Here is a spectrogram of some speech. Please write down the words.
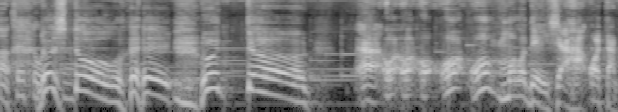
До столу. От так. А, о, о, о, о, о, молодець. Ага, отак.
